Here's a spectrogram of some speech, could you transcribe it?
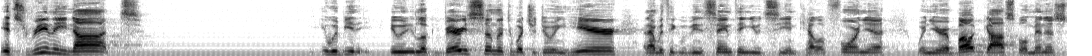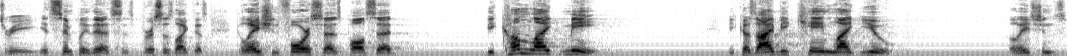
it's really not. It would be it would look very similar to what you're doing here, and I would think it would be the same thing you would see in California. When you're about gospel ministry, it's simply this. It's verses like this. Galatians 4 says, Paul said, Become like me, because I became like you. Galatians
